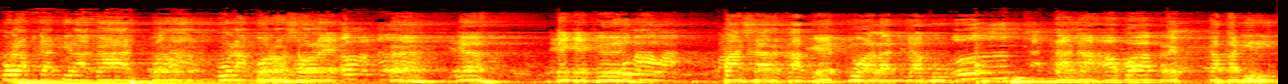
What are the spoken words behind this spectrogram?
urang jadi lagan boros urang boros soleh oh, oh. eh ya degekeun kumaha pasar kaget jualan jamu. Oh, Tanah abang rek kakak diri.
